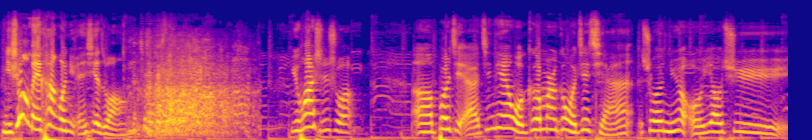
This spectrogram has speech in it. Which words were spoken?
你是不是没看过女人卸妆？雨花石说：“呃，波儿姐，今天我哥们儿跟我借钱，说女友要去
